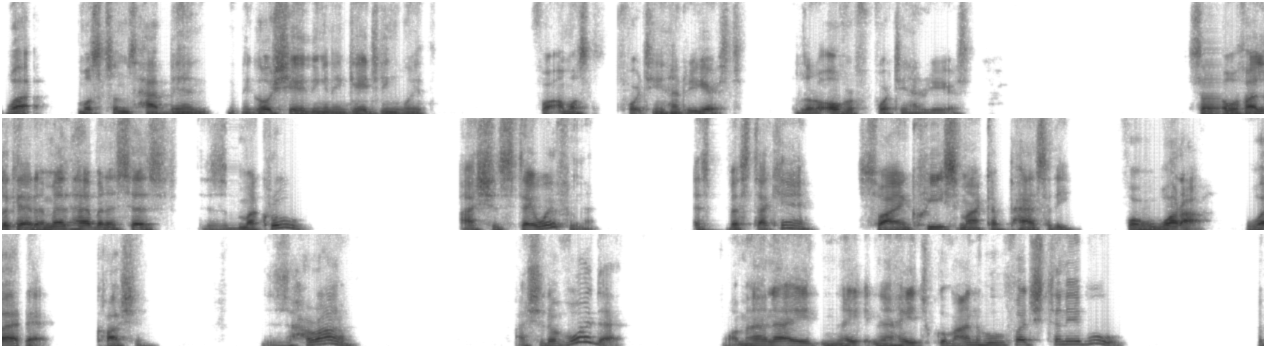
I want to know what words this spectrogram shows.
what Muslims have been negotiating and engaging with for almost 1400 years, a little over 1400 years. So if I look at a madhab and it says this is makruh, I should stay away from that as best I can. So I increase my capacity for wara, wara, caution, this is haram. I should avoid that. The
